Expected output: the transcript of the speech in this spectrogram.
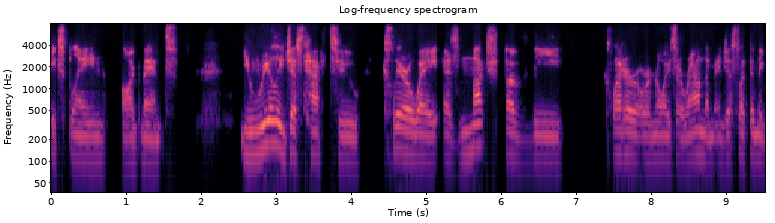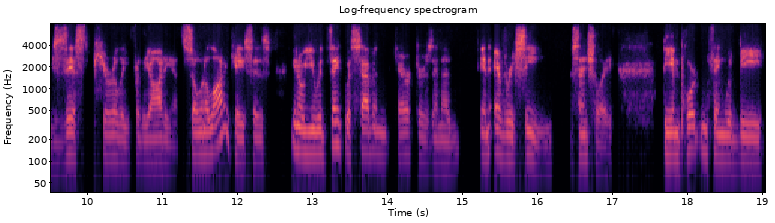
explain augment. You really just have to clear away as much of the clutter or noise around them and just let them exist purely for the audience. So in a lot of cases you know you would think with seven characters in a in every scene essentially the important thing would be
